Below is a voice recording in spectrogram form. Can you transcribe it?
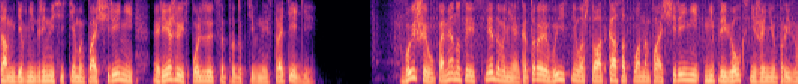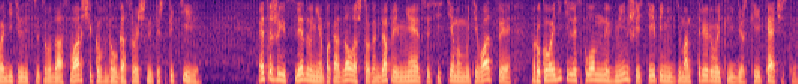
Там, где внедрены системы поощрений, реже используются продуктивные стратегии. Выше упомянутое исследование, которое выяснило, что отказ от плана поощрений не привел к снижению производительности труда сварщиков в долгосрочной перспективе. Это же исследование показало, что когда применяются системы мотивации, руководители склонны в меньшей степени демонстрировать лидерские качества.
